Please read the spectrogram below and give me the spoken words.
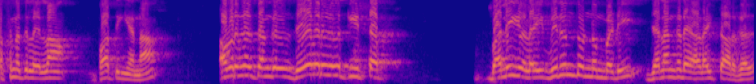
வசனத்துல எல்லாம் பாத்தீங்கன்னா அவர்கள் தங்கள் தேவர்களுக்கு இட்ட பலிகளை விருந்துண்ணும்படி ஜனங்களை அழைத்தார்கள்.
